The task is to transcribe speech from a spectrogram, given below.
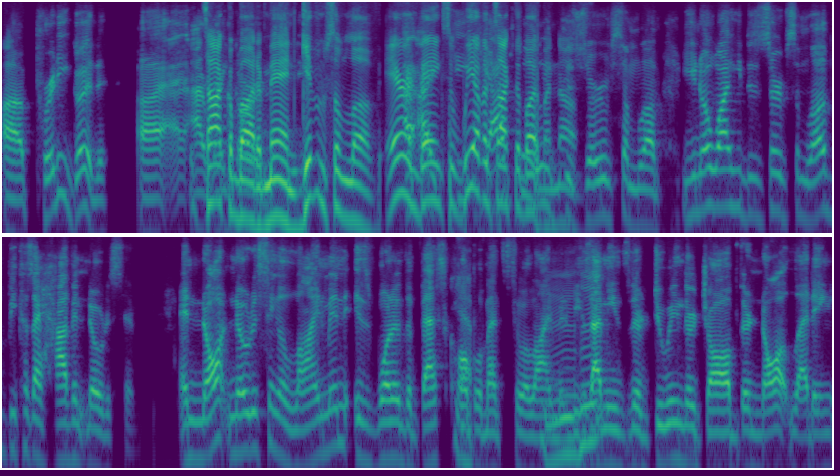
uh, pretty good. Uh, Talk right about guard. it, man. Give him some love. Aaron I, Banks, I, he, we haven't talked about him enough. Deserves some love. You know why he deserves some love? Because I haven't noticed him. And not noticing a lineman is one of the best compliments yep. to a lineman mm-hmm. because that means they're doing their job. They're not letting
